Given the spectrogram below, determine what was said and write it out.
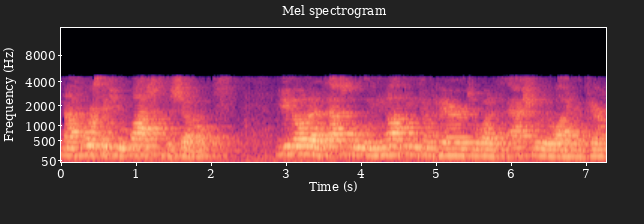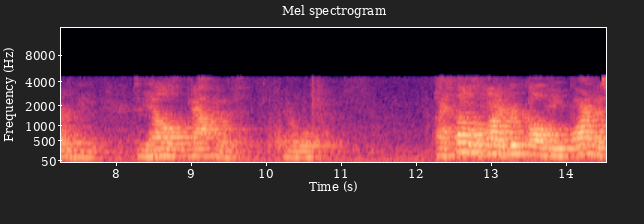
Now, of course, if you watched the show, you know that it's absolutely nothing compared to what it's actually like, apparently, to be held captive in a war. I stumbled upon a group called the Barnabas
